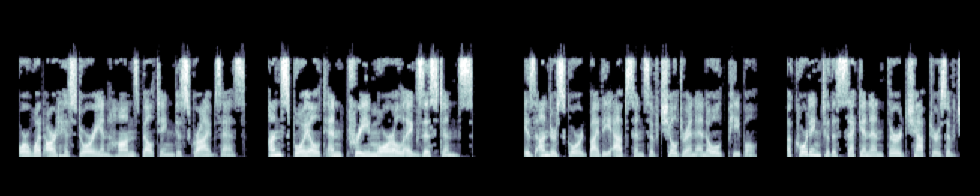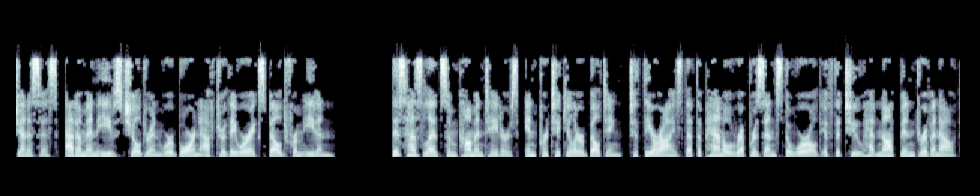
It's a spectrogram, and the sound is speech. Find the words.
or what art historian Hans Belting describes as unspoilt and pre-moral existence, is underscored by the absence of children and old people. According to the second and third chapters of Genesis, Adam and Eve's children were born after they were expelled from Eden. This has led some commentators, in particular Belting, to theorize that the panel represents the world if the two had not been driven out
